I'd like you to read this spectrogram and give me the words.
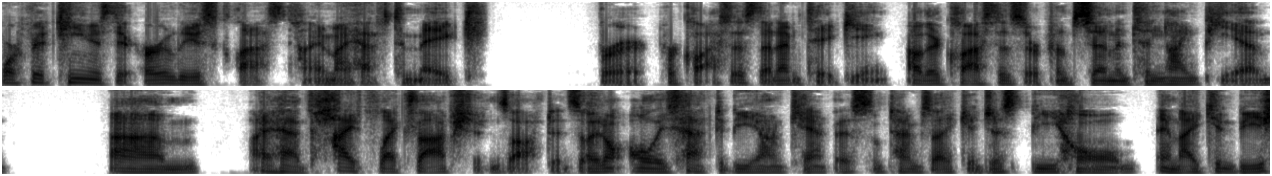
4.15 is the earliest class time I have to make for, for classes that I'm taking. Other classes are from 7 to 9 p.m. Um, I have high flex options often. So I don't always have to be on campus. Sometimes I can just be home and I can be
